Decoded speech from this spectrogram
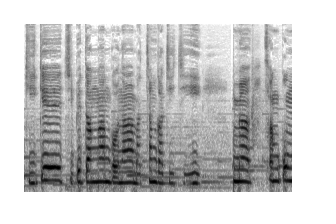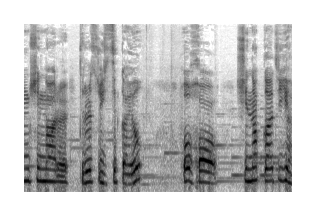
기계에 지배당한 거나 마찬가지지. 그러면 성공 신화를 들을 수 있을까요? 허허, 신화까지야.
